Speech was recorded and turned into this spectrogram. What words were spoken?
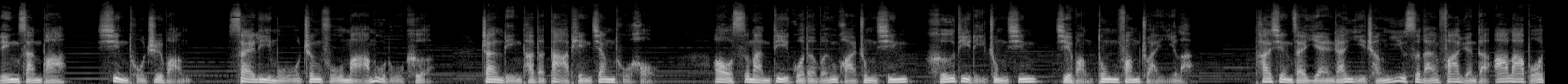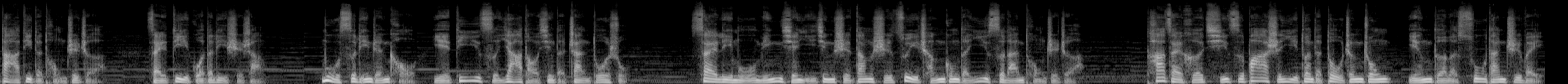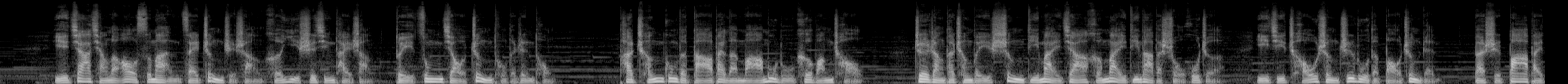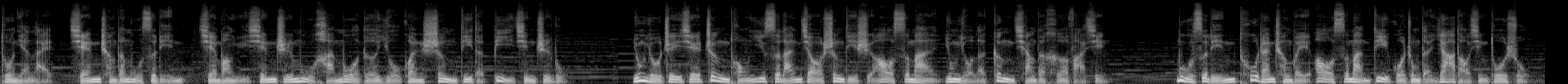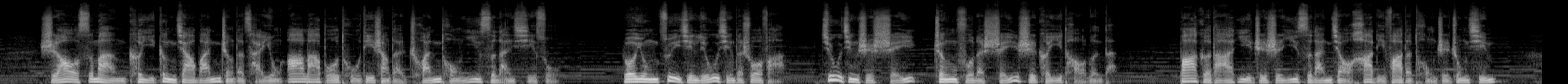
零三八，信徒之王塞利姆征服马穆鲁克，占领他的大片疆土后，奥斯曼帝国的文化重心和地理重心皆往东方转移了。他现在俨然已成伊斯兰发源的阿拉伯大地的统治者，在帝国的历史上，穆斯林人口也第一次压倒性的占多数。塞利姆明显已经是当时最成功的伊斯兰统治者。他在和其兹八十亿端的斗争中赢得了苏丹之位，也加强了奥斯曼在政治上和意识形态上对宗教正统的认同。他成功的打败了马穆鲁克王朝，这让他成为圣地麦加和麦地那的守护者以及朝圣之路的保证人。那是八百多年来虔诚的穆斯林前往与先知穆罕默德有关圣地的必经之路。拥有这些正统伊斯兰教圣地，使奥斯曼拥有了更强的合法性。穆斯林突然成为奥斯曼帝国中的压倒性多数，使奥斯曼可以更加完整的采用阿拉伯土地上的传统伊斯兰习俗。若用最近流行的说法，究竟是谁征服了谁是可以讨论的。巴格达一直是伊斯兰教哈里发的统治中心，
